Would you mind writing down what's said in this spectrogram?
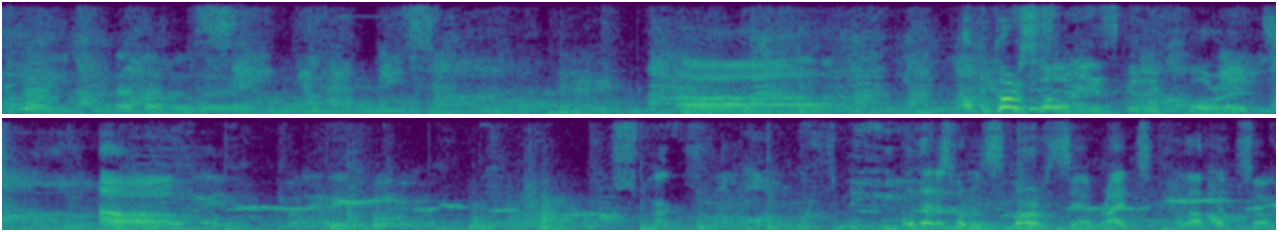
휴가하기 신났다면서요? Ah. Of course Hobie is going for it. Ah. Oh, that is one of the Smurfs. Yeah, right. I love that song.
